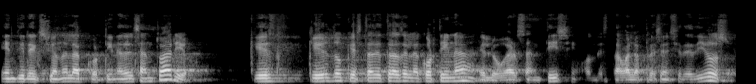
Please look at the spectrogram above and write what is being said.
en dirección a la cortina del santuario. ¿Qué es, ¿Qué es lo que está detrás de la cortina? El lugar santísimo, donde estaba la presencia de Dios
